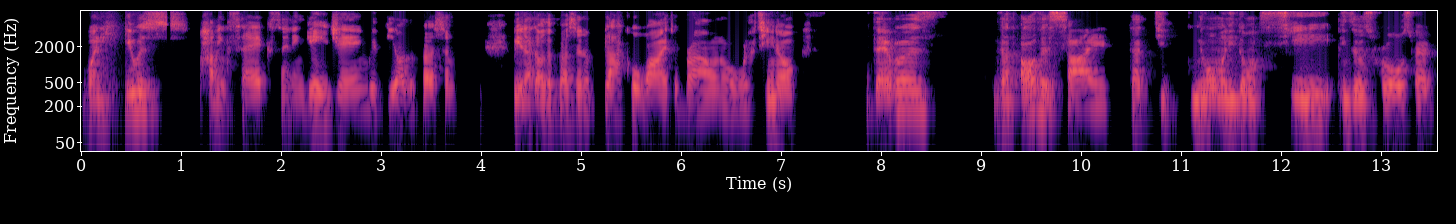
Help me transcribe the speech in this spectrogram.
when he was having sex and engaging with the other person, be that other person a black or white or brown or Latino, there was that other side that you normally don't see in those roles where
